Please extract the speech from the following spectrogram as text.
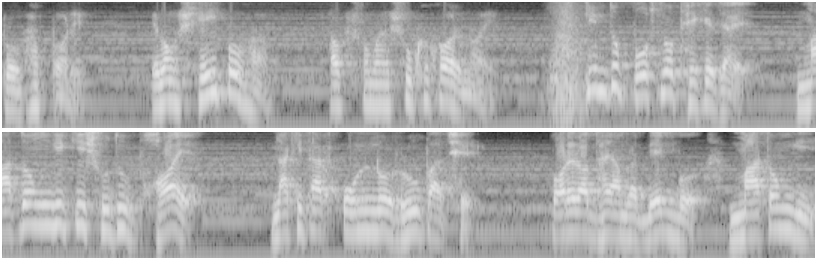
প্রভাব পড়ে। এবং সেই প্রভাব সবসময় সুখকর নয়। কিন্তু প্রশ্ন থেকে যায়, মাতঙ্গী কি শুধু ভয় নাকি তার অন্য রূপ আছে? পরের অধ্যায়ে আমরা দেখব মাতঙ্গী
